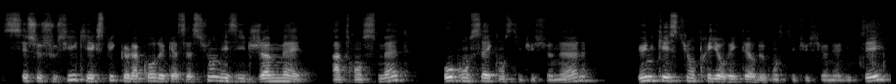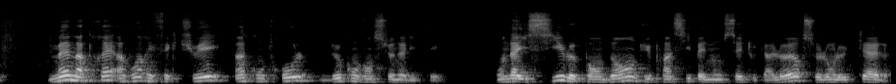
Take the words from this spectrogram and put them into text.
c'est ce souci qui explique que la Cour de cassation n'hésite jamais à transmettre au Conseil constitutionnel une question prioritaire de constitutionnalité, même après avoir effectué un contrôle de conventionnalité. On a ici le pendant du principe énoncé tout à l'heure, selon lequel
